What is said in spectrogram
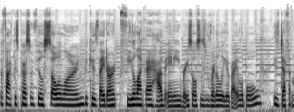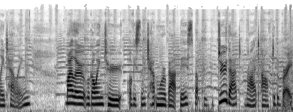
The fact this person feels so alone because they don't feel like they have any resources readily available is definitely telling. Milo, we're going to obviously chat more about this, but we will do that right after the break.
